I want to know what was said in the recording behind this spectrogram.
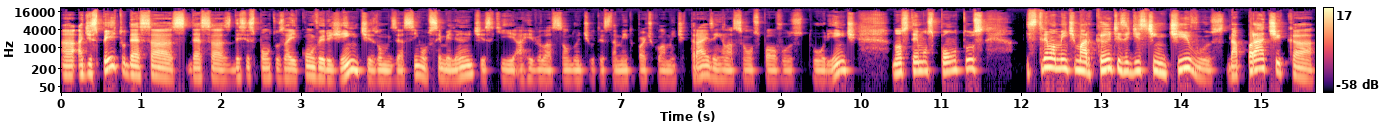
a, a despeito dessas, dessas, desses pontos aí convergentes, vamos dizer assim, ou semelhantes que a revelação do Antigo Testamento particularmente traz em relação aos povos do Oriente, nós temos pontos extremamente marcantes e distintivos da prática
